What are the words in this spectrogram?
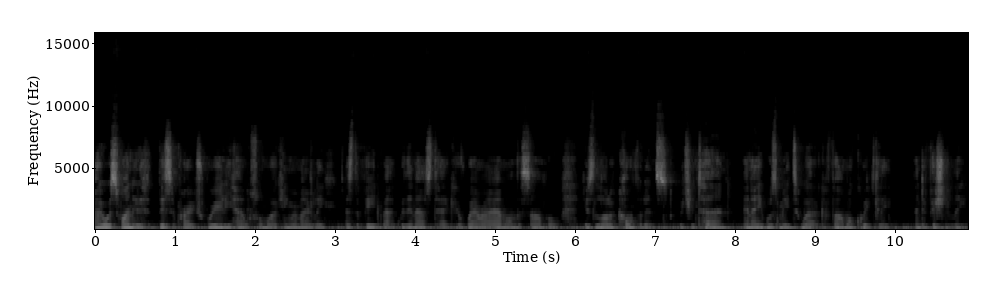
I always find that this approach really helps when working remotely, as the feedback within Aztec of where I am on the sample gives a lot of confidence, which in turn enables me to work far more quickly and efficiently.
